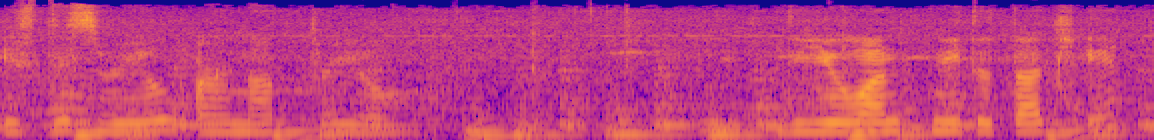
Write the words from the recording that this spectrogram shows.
Is this real or not real? Do you want me to touch it?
